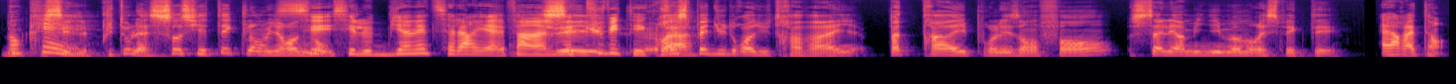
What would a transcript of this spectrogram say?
donc c'est plutôt la société que l'environnement. C'est le bien-être salarial, enfin le QVT quoi. Respect du droit du travail, pas de travail pour les enfants, salaire minimum respecté. Alors attends,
